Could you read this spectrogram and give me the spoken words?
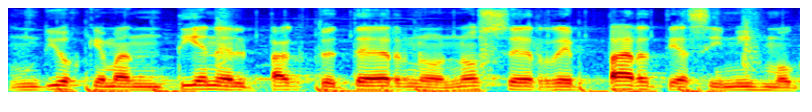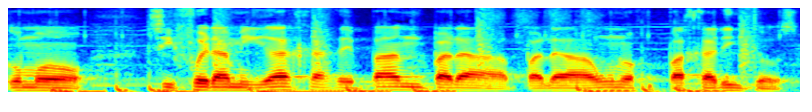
un Dios que mantiene el pacto eterno, no se reparte a sí mismo como si fuera migajas de pan para, para unos pajaritos,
